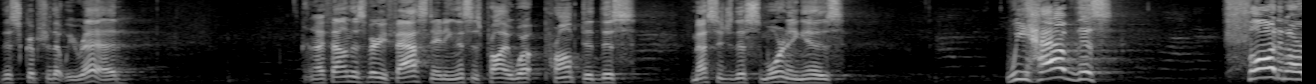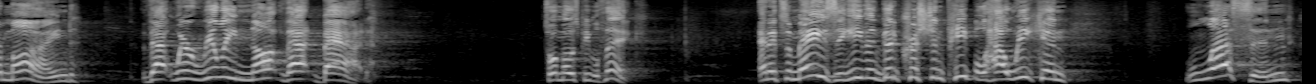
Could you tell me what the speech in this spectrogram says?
this scripture that we read, and I found this very fascinating. This is probably what prompted this message this morning is we have this thought in our mind that we're really not that bad. That's what most people think. And it's amazing, even good Christian people, how we can lessen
